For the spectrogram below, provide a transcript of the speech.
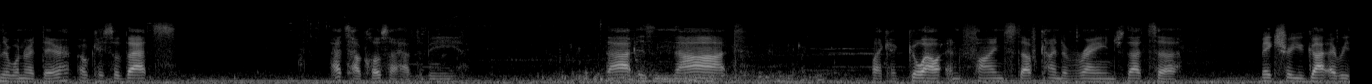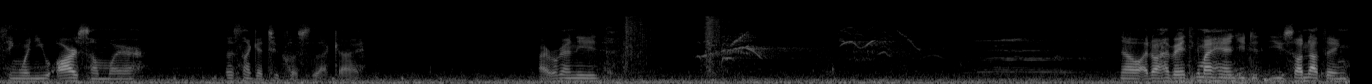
There one right there. Okay, so that's that's how close I have to be. That is not like a go out and find stuff kind of range. That's a make sure you got everything when you are somewhere. Let's not get too close to that guy. Alright, we're gonna need... No, I don't have anything in my hand. You did. You saw nothing.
